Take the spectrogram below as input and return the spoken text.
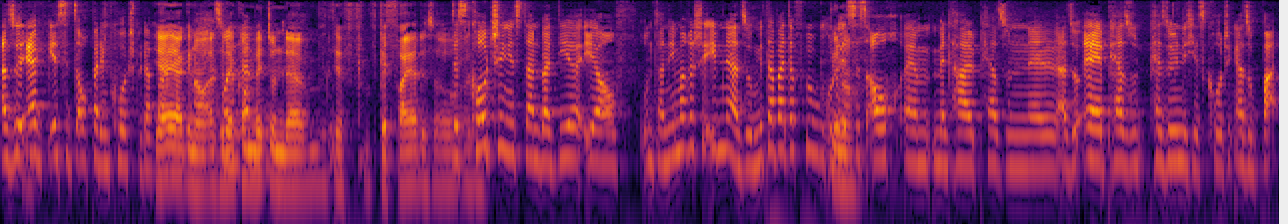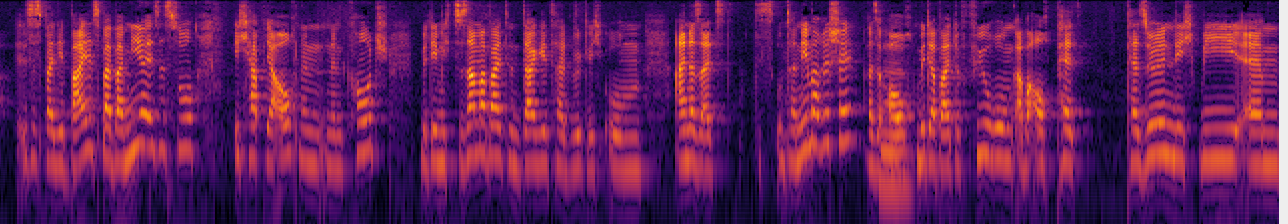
Also er ist jetzt auch bei dem Coach mit dabei. ja, ja, genau. Also der Und, kommt ähm, mit und der, der, der das- feiert es auch. Das Also- Coaching ist dann bei dir eher auf unternehmerischer Ebene, also Mitarbeiterführung, oder Genau. ist es auch ähm, mental personell, also äh, perso persönliches Coaching? Also ist es bei dir beides? Weil bei mir ist es so, ich habe ja auch einen, einen Coach, mit dem ich zusammenarbeite und da geht es halt wirklich um einerseits das Unternehmerische, also auch Mitarbeiterführung, aber auch per persönlich, wie, ähm,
